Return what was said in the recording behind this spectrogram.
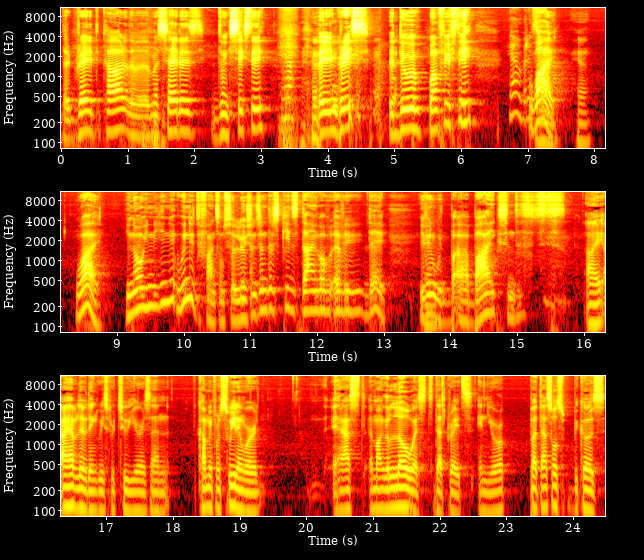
They're great car, the Mercedes doing 60. Yeah. They're in Greece. They do 150. Yeah, but it's Why? Yeah. Why? You know, you, you we need to find some solutions, and there's kids dying over every day, even Mm. with uh, bikes and this. I, I have lived in Greece for two years, and coming from Sweden, where it has among the lowest death rates in Europe, but that's also because,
